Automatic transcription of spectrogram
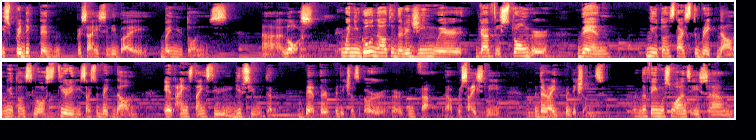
is predicted precisely by, by Newton's uh, laws. When you go now to the regime where gravity is stronger, then Newton starts to break down, Newton's laws theory starts to break down, and Einstein's theory gives you the better predictions, or, or in fact, uh, precisely the right predictions. One of the famous ones is um,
